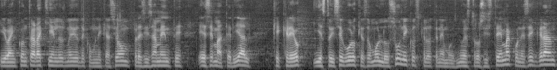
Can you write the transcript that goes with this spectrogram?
y va a encontrar aquí en los medios de comunicación precisamente ese material que creo y estoy seguro que somos los únicos que lo tenemos. Nuestro sistema con, ese gran,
